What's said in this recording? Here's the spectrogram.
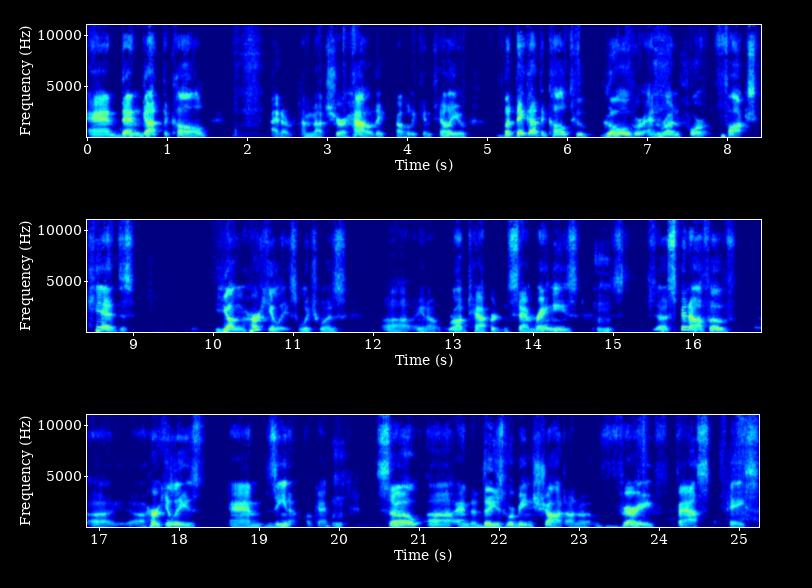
and then got the call. I don't. I'm not sure how. They probably can tell you, but they got the call to go over and run for Fox Kids, Young Hercules, which was, uh, you know, Rob Tapert and Sam Raimi's Mhm. uh, spinoff of uh, uh, Hercules and Xena. Okay, Mhm. so uh, and these were being shot on a very fast pace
